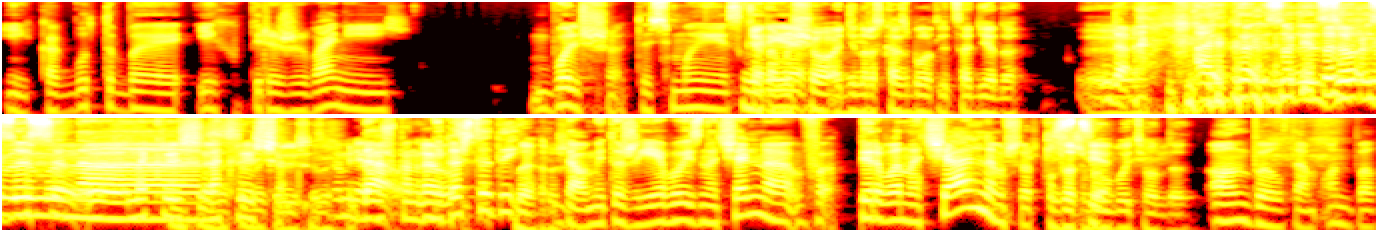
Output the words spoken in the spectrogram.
И как будто бы их переживаний больше. То есть мы скорее... Нет, там еще один рассказ был от лица деда. Э, Да. А, Зося на э, на крыше. на крыше. да. Мне Да, очень понравился. Мне кажется, это... Да, хорошо. Да, мне тоже. Я его изначально в первоначальном Он шорт должен был быть он, да. Он был там, он был.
